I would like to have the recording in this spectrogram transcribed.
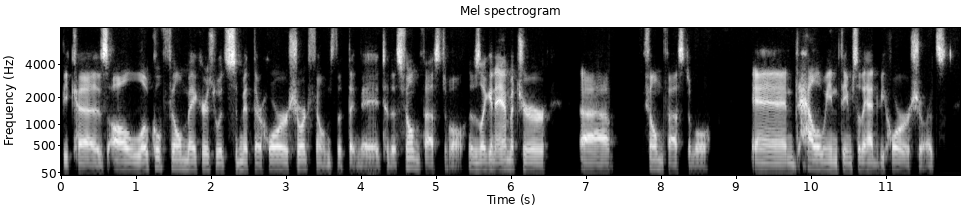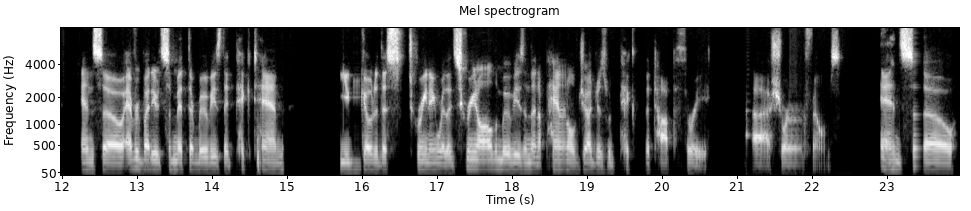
because all local filmmakers would submit their horror short films that they made to this film festival. It was like an amateur uh, film festival and Halloween themed, so they had to be horror shorts. And so everybody would submit their movies. They'd pick ten. You'd go to this screening where they'd screen all the movies, and then a panel of judges would pick the top three uh, short films. And so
